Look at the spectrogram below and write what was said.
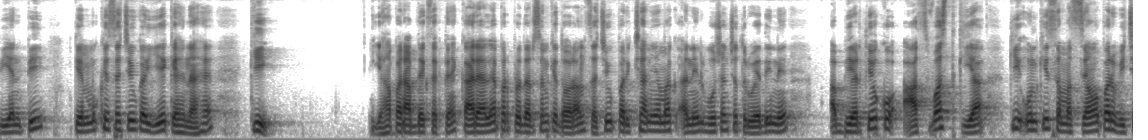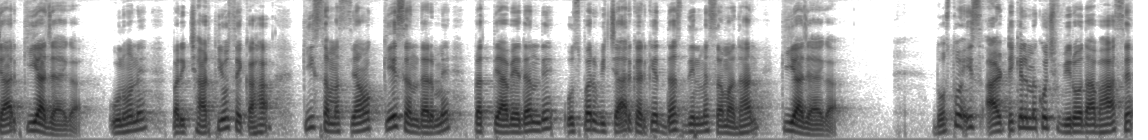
पीएनपी के मुख्य सचिव का ये कहना है कि यहाँ पर आप देख सकते हैं, कार्यालय पर प्रदर्शन के दौरान सचिव, परीक्षा नियामक अनिल भूषण चतुर्वेदी ने अभ्यर्थियों को आश्वस्त किया कि उनकी समस्याओं पर विचार किया जाएगा। उन्होंने परीक्षार्थियों से कहा कि समस्याओं के संदर्भ में प्रत्यावेदन दें, उस पर विचार करके 10 दिन में समाधान किया जाएगा। दोस्तों, इस आर्टिकल में कुछ विरोधाभास है,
